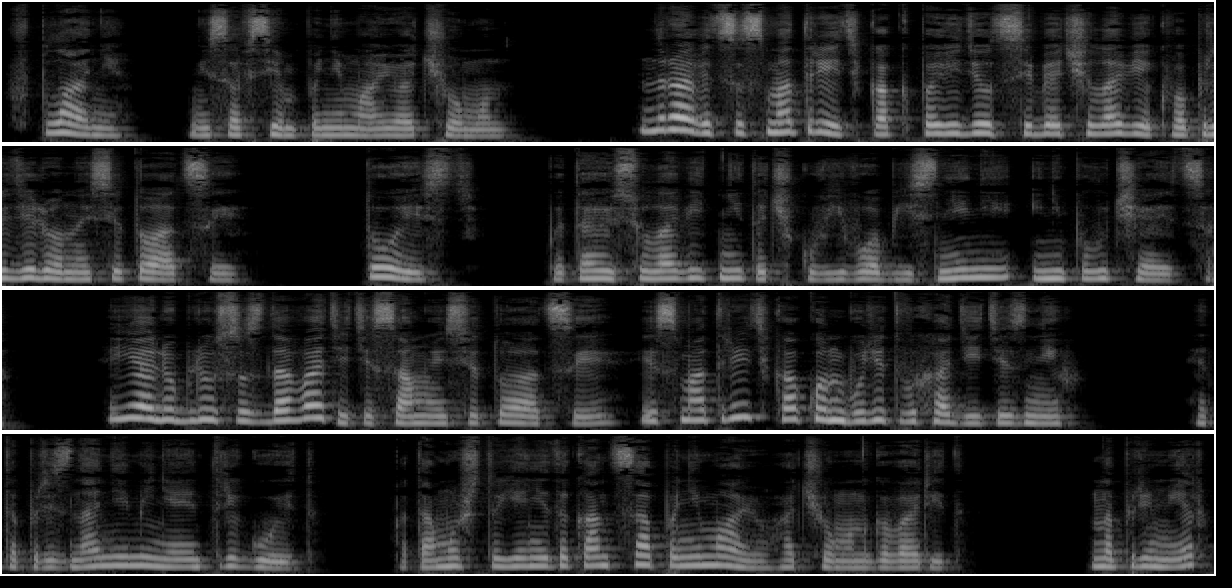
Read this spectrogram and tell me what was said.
В плане. Не совсем понимаю, о чем он. Нравится смотреть, как поведет себя человек в определенной ситуации. То есть, пытаюсь уловить ниточку в его объяснении, и не получается. Я люблю создавать эти самые ситуации и смотреть, как он будет выходить из них. Это признание меня интригует потому что я не до конца понимаю, о чем он говорит. Например?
